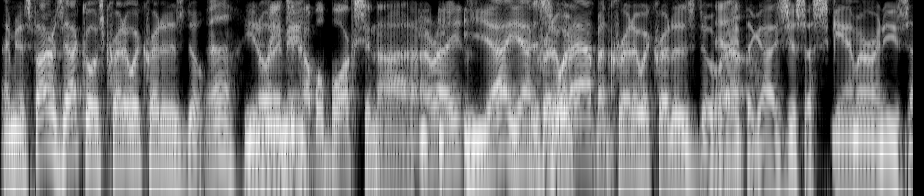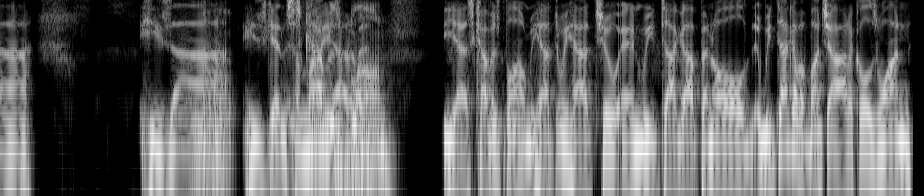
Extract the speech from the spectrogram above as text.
I mean, as far as that goes, credit where credit is due. Yeah. You know what I mean? a couple books and uh, all right. Yeah, yeah. This is credit what where, happened. Credit where credit is due, Yeah. right? The guy's just a scammer, and he's uh, he's uh, Well, he's getting some money out of it. Yeah, his cover's blown. We had to, we had to, and we dug up an old. We dug up a bunch of articles. One,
